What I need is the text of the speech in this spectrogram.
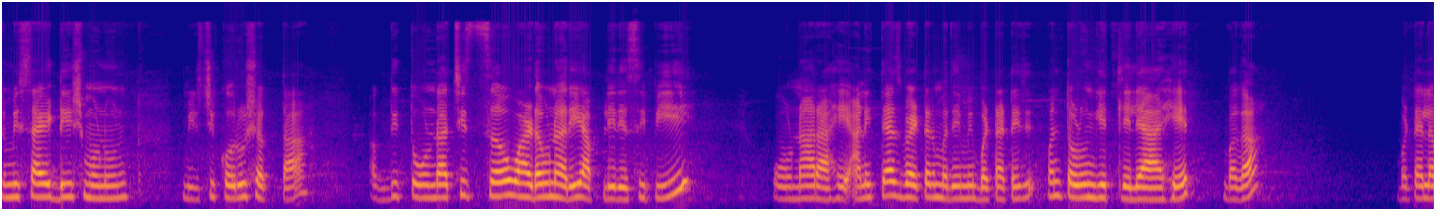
तुम्ही साईड डिश म्हणून मिरची करू शकता. अगदी तोंडाची चव वाढवणारी आपली रेसिपी होणार आहे. आणि त्याच बॅटरमध्ये मी बटाटे पण तळून घेतलेले आहेत. बघा. बटाला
